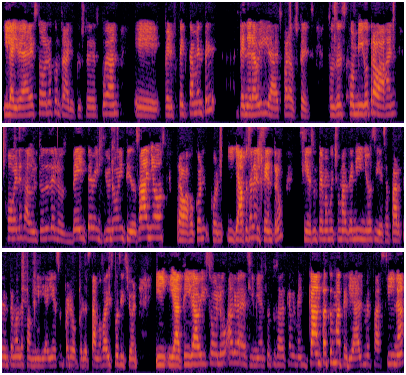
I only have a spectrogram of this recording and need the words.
Y la idea es todo lo contrario, que ustedes puedan eh, perfectamente tener habilidades para ustedes. Entonces, conmigo trabajan jóvenes adultos desde los 20, 21, 22 años, trabajo con, con y ya pues en el centro, sí es un tema mucho más de niños y esa parte en temas de familia y eso, pero, pero estamos a disposición. Y, y a ti, Gaby, solo agradecimiento. Tú sabes que a mí me encanta tu material, me fascina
